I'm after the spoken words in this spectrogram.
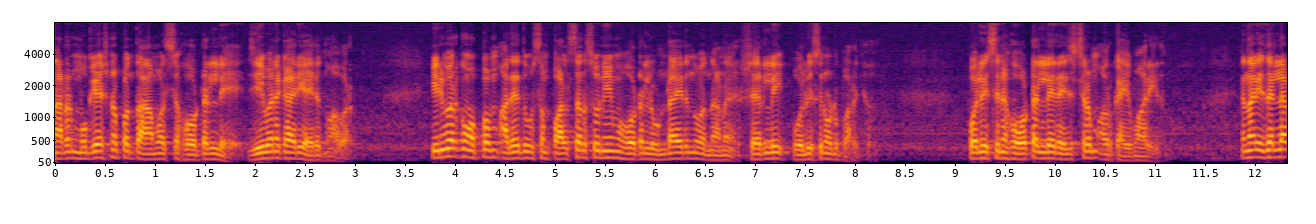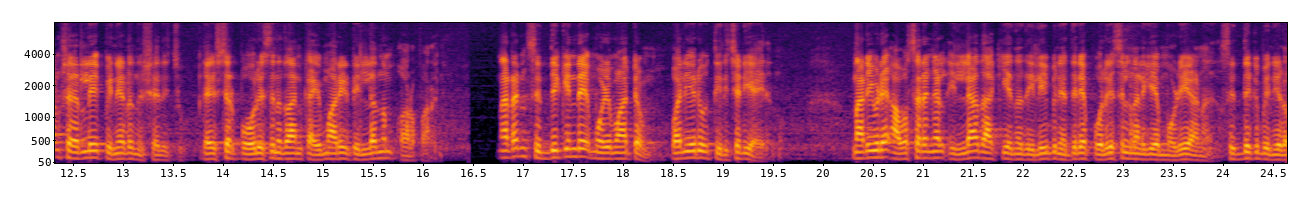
നടൻ മുകേഷിനൊപ്പം താമസിച്ച ഹോട്ടലിലെ ജീവനക്കാരിയായിരുന്നു അവർ. ഇരുവർക്കും ഒപ്പം അതേ ദിവസം പൾസർ സുനിയും ഹോട്ടലിൽ ഉണ്ടായിരുന്നുവെന്നാണ് ഷെർലി പോലീസിനോട് പറഞ്ഞത്. പോലീസിന് ഹോട്ടലിലെ രജിസ്റ്ററും അവർ കൈമാറിയിരുന്നു. എന്നാൽ ഇതെല്ലാം ഷെർലി പിന്നീട് നിഷേധിച്ചു. രജിസ്റ്റർ പോലീസിന് താൻ കൈമാറിയിട്ടില്ലെന്നും അവർ പറഞ്ഞു. നടൻ സിദ്ദിഖിന്റെ മൊഴിമാറ്റം വലിയൊരു തിരിച്ചടിയായിരുന്നു. നടിയുടെ അവസരങ്ങൾ ഇല്ലാതാക്കിയെന്ന് ദിലീപിനെതിരെ പോലീസിൽ നൽകിയ മൊഴിയാണ് സിദ്ദിഖ് പിന്നീട്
